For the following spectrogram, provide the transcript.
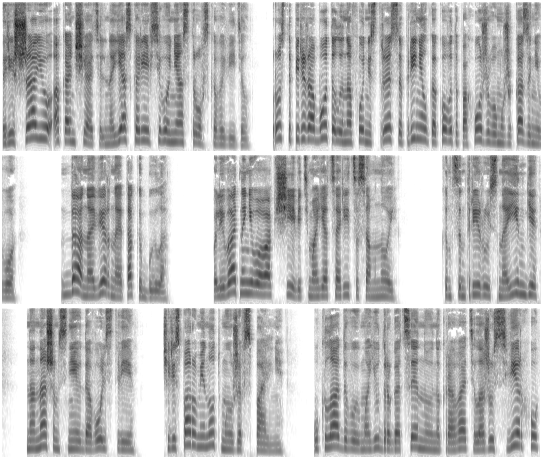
Решаю окончательно. Я, скорее всего, не Островского видел. Просто переработал и на фоне стресса принял какого-то похожего мужика за него. Да, наверное, так и было. Поливать на него вообще, ведь моя царица со мной. Концентрируюсь на Инге, на нашем с ней удовольствии. Через пару минут мы уже в спальне. Укладываю мою драгоценную на кровать, ложусь сверху,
